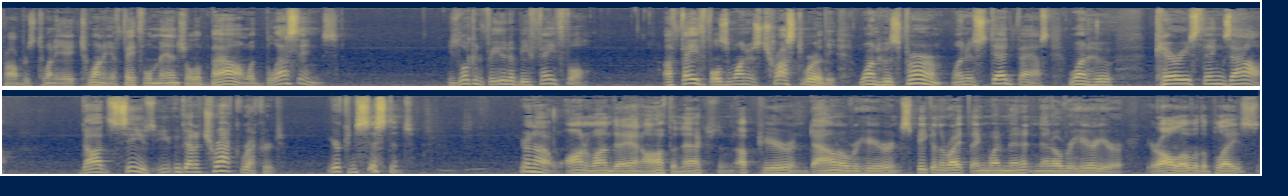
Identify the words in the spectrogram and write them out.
Proverbs 28 20, a faithful man shall abound with blessings. He's looking for you to be faithful. A faithful is one who's trustworthy, one who's firm, one who's steadfast, one who carries things out. God sees you've got a track record. You're consistent. You're not on one day and off the next and up here and down over here and speaking the right thing one minute and then over here you're, you're all over the place.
